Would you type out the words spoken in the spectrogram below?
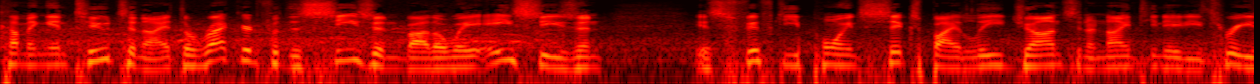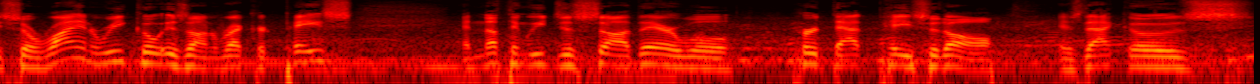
coming into tonight. The record for the season, by the way, a season, is 50.6 by Lee Johnson in 1983. So Ryan Rehkow is on record pace, and nothing we just saw there will hurt that pace at all as that goes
